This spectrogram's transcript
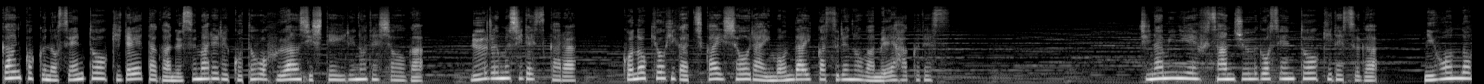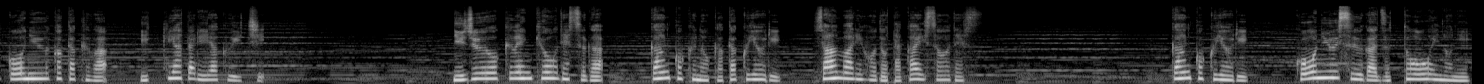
韓国の戦闘機データが盗まれることを不安視しているのでしょうが、ルール無視ですから、この拒否が近い将来問題化するのは明白です。ちなみに F35 戦闘機ですが、日本の購入価格は1機あたり約1。20億円強ですが、韓国の価格より3割ほど高いそうです。韓国より購入数がずっと多いのに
